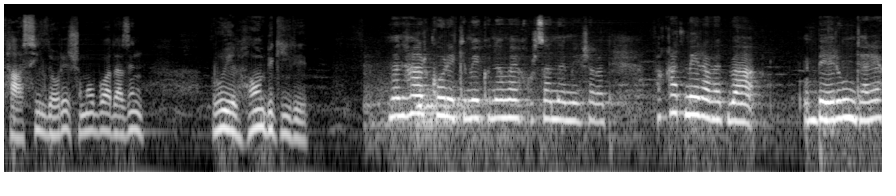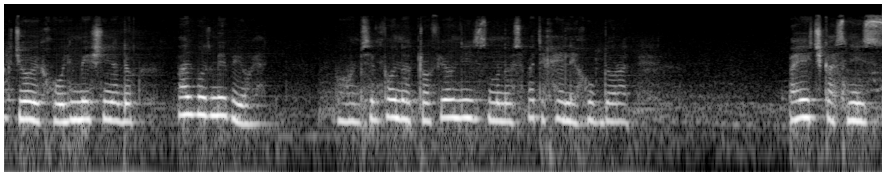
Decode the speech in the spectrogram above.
تحصیل دارید شما باید از این روی الهام بگیرید من هر کاری که می‌کنم وای خورسند نمی‌شود. فقط می‌رود به بیرون در یک جای خالی میشیند و بعد باز میبیاید. با همسنفان اطرافیان نیز مناسبت خیلی خوب دارد. به هیچ کس نیز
